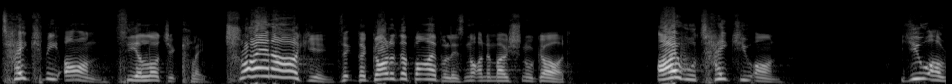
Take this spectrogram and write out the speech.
take me on theologically. Try and argue that the God of the Bible is not an emotional God. I will take you on. You are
